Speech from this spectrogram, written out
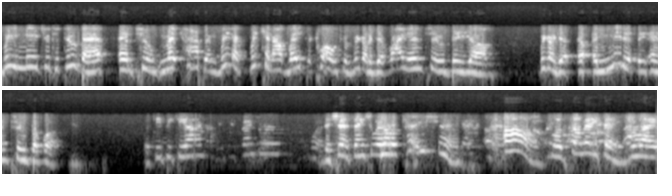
we need you to do that and to make happen. We are, we cannot wait to close because we're going to get right into the um, we're going to get uh, immediately into the what The TPTI? The sanctuary? dedication. Oh, well, so many things. Like,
